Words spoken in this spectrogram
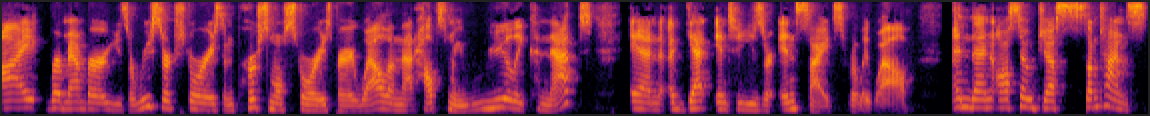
I remember user research stories and personal stories very well, and that helps me really connect and uh, get into user insights really well. And then also just sometimes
